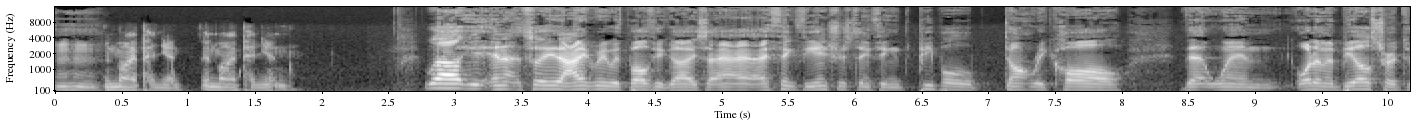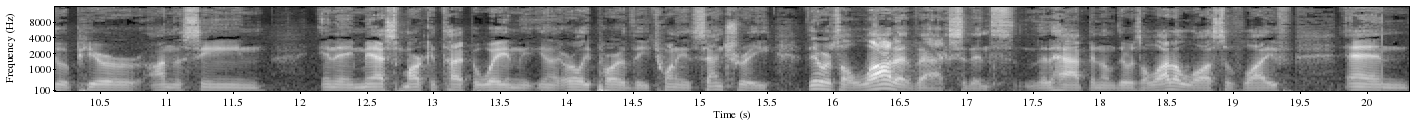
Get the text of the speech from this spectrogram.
Mm-hmm. In my opinion, in my opinion. Well, and so yeah, I agree with both of you guys. I, I think the interesting thing people don't recall that when automobiles started to appear on the scene in a mass market type of way in the early part of the 20th century, there was a lot of accidents that happened. There was a lot of loss of life, and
